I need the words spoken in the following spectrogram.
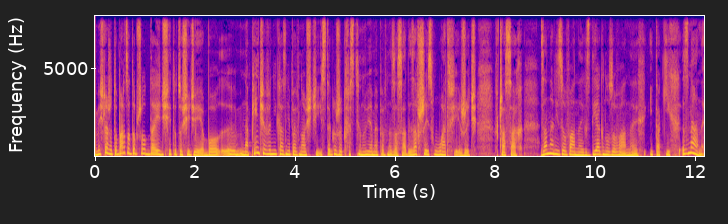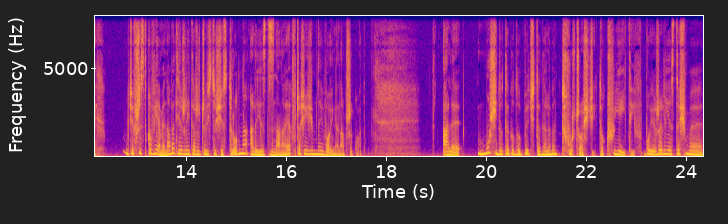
Myślę, że to bardzo dobrze oddaje dzisiaj to, co się dzieje, bo y, napięcie wynika z niepewności i z tego, że kwestionujemy pewne zasady. Zawsze jest łatwiej żyć w czasach zanalizowanych, zdiagnozowanych i takich znanych gdzie wszystko wiemy, nawet jeżeli ta rzeczywistość jest trudna, ale jest znana, jak w czasie zimnej wojny na przykład. Ale musi do tego być ten element twórczości, to creative, bo jeżeli jesteśmy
